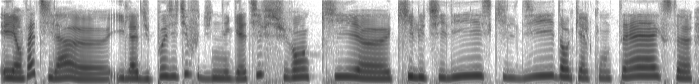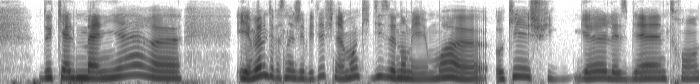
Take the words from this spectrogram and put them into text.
et en fait, il a, euh, il a du positif ou du négatif suivant qui, euh, qui l'utilise, qui le dit, dans quel contexte, de quelle manière. Euh. Et il y a même des personnes LGBT finalement qui disent non mais moi, ok, je suis gay, lesbienne, trans,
